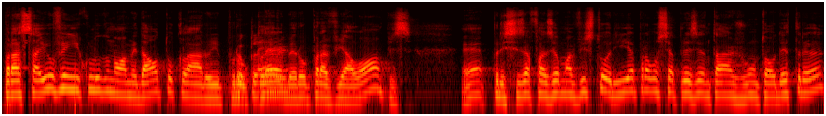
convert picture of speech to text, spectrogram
para sair o veículo do nome da Auto Claro e para o Kleber. Kleber ou para Via Lopes, é, precisa fazer uma vistoria para você apresentar junto ao Detran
